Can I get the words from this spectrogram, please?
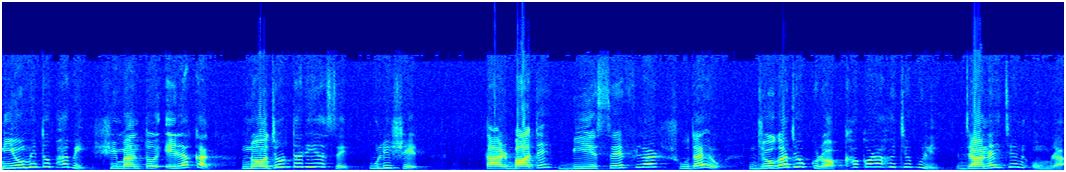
নিয়মিতভাবে সীমান্ত এলাকাত নজরদারি আছে পুলিশের। তার বাদে বিএসএফলার সুদায়ও যোগাযোগ রক্ষা করা হয়েছে বলে জানাইছেন উমরা।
